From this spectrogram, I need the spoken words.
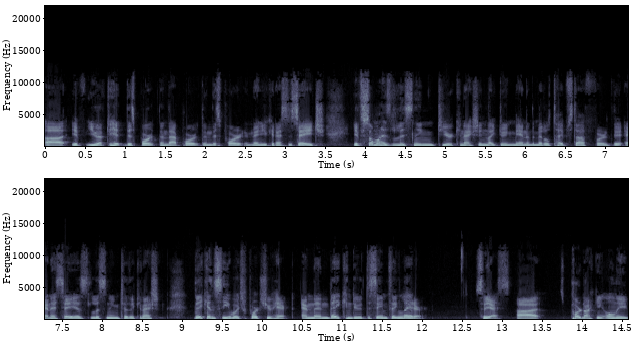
uh, if you have to hit this port, then that port, then this port, and then you can SSH. If someone is listening to your connection, like doing man in the middle type stuff, or the NSA is listening to the connection, they can see which ports you hit, and then they can do the same thing later. So yes, uh, port knocking only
